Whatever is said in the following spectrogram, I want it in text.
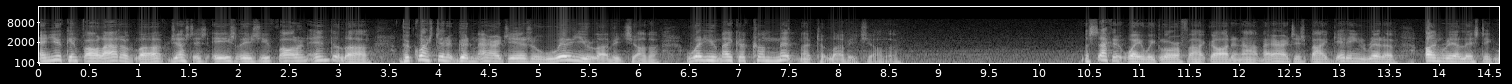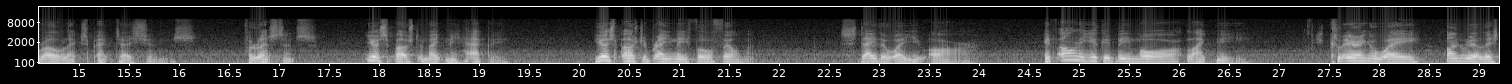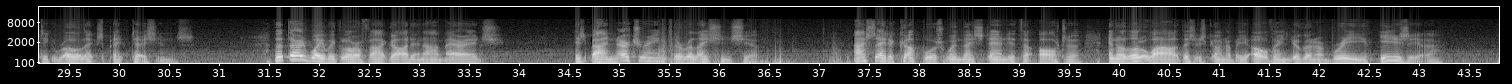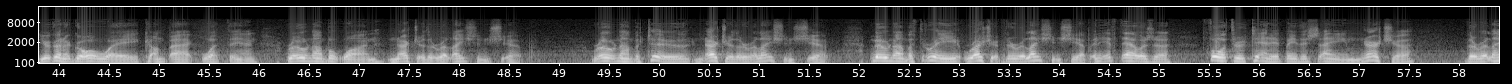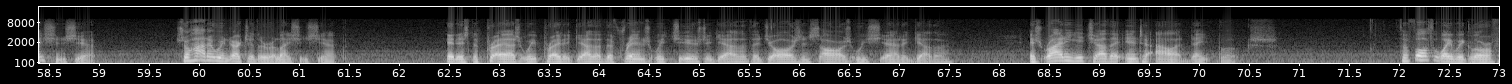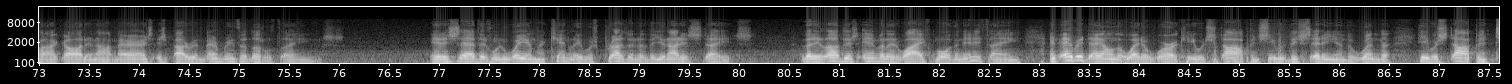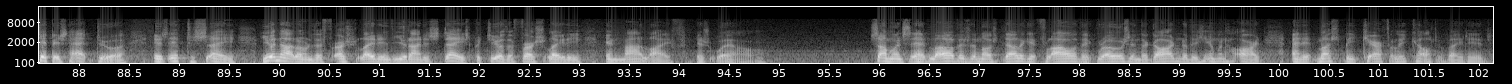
And you can fall out of love just as easily as you've fallen into love. The question of good marriage is, will you love each other? Will you make a commitment to love each other? The second way we glorify God in our marriage is by getting rid of unrealistic role expectations. For instance, you're supposed to make me happy. You're supposed to bring me fulfillment. Stay the way you are. If only you could be more like me, clearing away unrealistic role expectations. The third way we glorify God in our marriage is by nurturing the relationship. I say to couples when they stand at the altar, in a little while this is going to be over and you're going to breathe easier. You're going to go away, come back, what then? Rule number one, nurture the relationship. Rule number two, nurture the relationship. Rule number three, nurture the relationship. And if there was a four through ten, it'd be the same. Nurture the relationship. So how do we nurture the relationship? It is the prayers we pray together, the friends we choose together, the joys and sorrows we share together. It's writing each other into our date books. The fourth way we glorify God in our marriage is by remembering the little things. It is said that when William McKinley was President of the United States, that he loved his invalid wife more than anything. And every day on the way to work, he would stop and she would be sitting in the window. He would stop and tip his hat to her as if to say, You're not only the First Lady in the United States, but you're the First Lady in my life as well. Someone said, Love is the most delicate flower that grows in the garden of the human heart, and it must be carefully cultivated.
